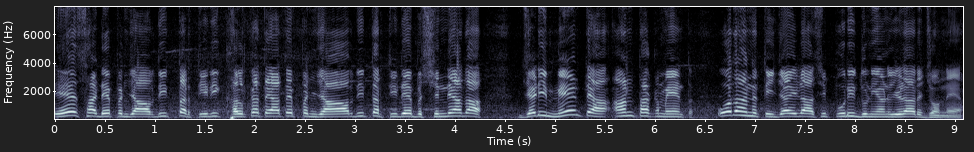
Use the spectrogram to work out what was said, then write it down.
ਇਹ ਸਾਡੇ ਪੰਜਾਬ ਦੀ ਧਰਤੀ ਦੀ ਖਲਕਤ ਆ ਤੇ ਪੰਜਾਬ ਦੀ ਧਰਤੀ ਦੇ ਬਸ਼ਿੰਦਿਆਂ ਦਾ ਜਿਹੜੀ ਮਿਹਨਤ ਆ ਅੰਤ ਤੱਕ ਮਿਹਨਤ, ਉਹਦਾ ਨਤੀਜਾ ਜਿਹੜਾ ਅਸੀਂ ਪੂਰੀ ਦੁਨੀਆ ਨੂੰ ਜਿਹੜਾ ਰਜਾਉਂਦੇ ਆ।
